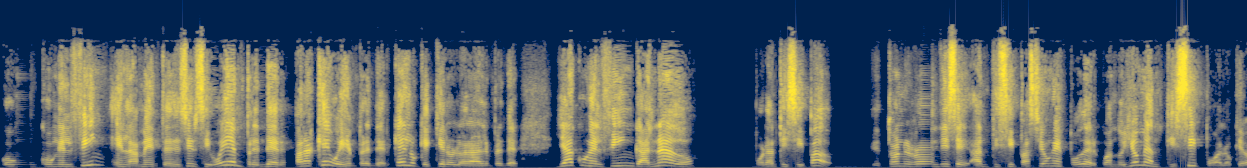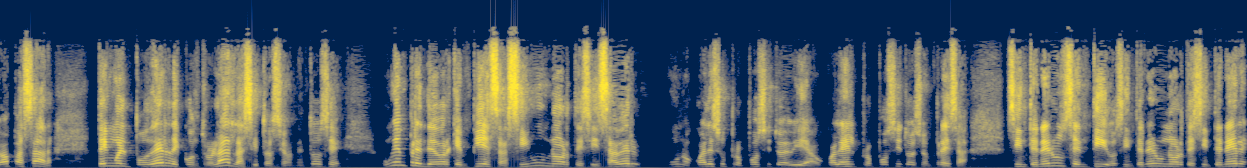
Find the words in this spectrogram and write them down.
con, el fin en la mente. Es decir, si voy a emprender, ¿para qué voy a emprender? ¿Qué es lo que quiero lograr al emprender? Ya con el fin ganado por anticipado. Eh, Tony Robbins dice, anticipación es poder. Cuando yo me anticipo a lo que va a pasar, tengo el poder de controlar la situación. Entonces, un emprendedor que empieza sin un norte, sin saber uno, cuál es su propósito de vida o cuál es el propósito de su empresa, sin tener un sentido, sin tener un norte, sin tener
